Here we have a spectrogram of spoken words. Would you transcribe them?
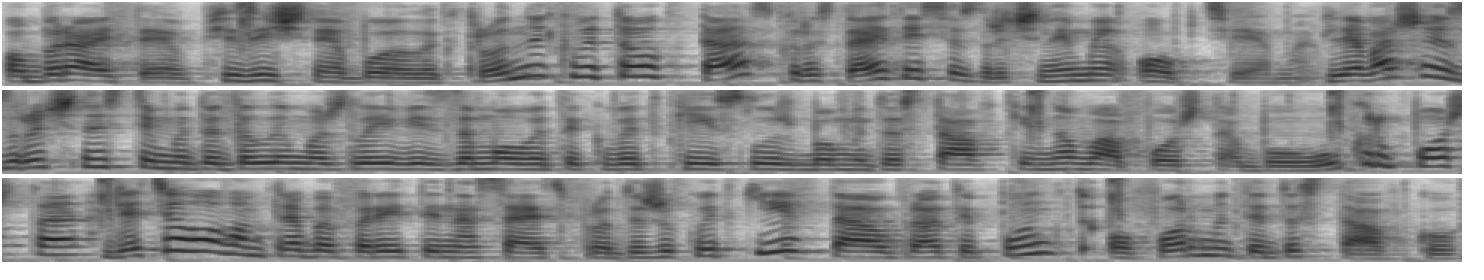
обирайте фізичний або електронний квиток та скористайтеся зручними опціями. Для вашої зручності ми додали можливість замовити квитки службами доставки Нова пошта або Укрпошта. Для цього вам треба перейти на сайт з продажу квитків та обрати пункт Оформити доставку.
